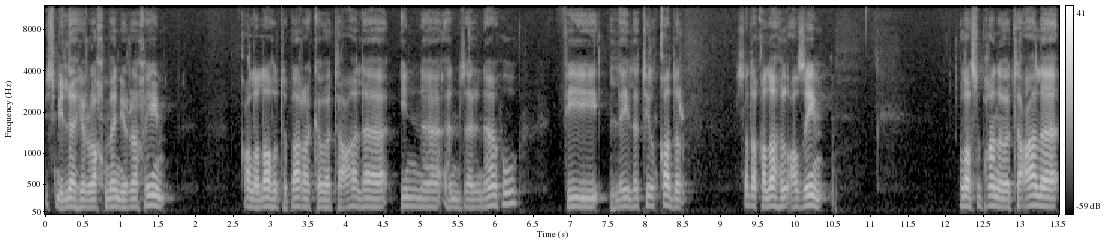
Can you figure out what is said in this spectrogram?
بسم الله الرحمن الرحيم قال الله تبارك وتعالى إنا أنزلناه في ليلة القدر صدق الله العظيم Allah subhanahu wa ta'ala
